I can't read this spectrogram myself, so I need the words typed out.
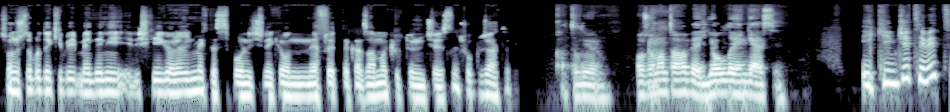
sonuçta buradaki bir medeni ilişkiyi görebilmek de sporun içindeki o nefretle kazanma kültürünün içerisinde çok güzel tabii. Katılıyorum. O zaman Taha Bey yollayın gelsin. İkinci tweet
